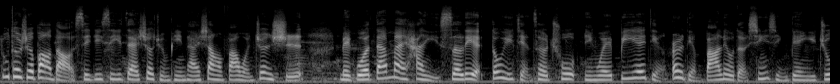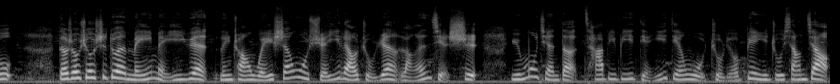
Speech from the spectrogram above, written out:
路透社报道，CDC 在社群平台上发文证实，美国、丹麦和以色列都已检测出名为 BA. 点二点八六的新型变异株。德州休斯顿美医美医院临床微生物学医疗主任朗恩解释，与目前的 XBB. 点一点五主流变异株相较，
